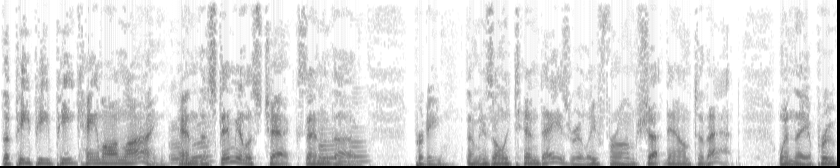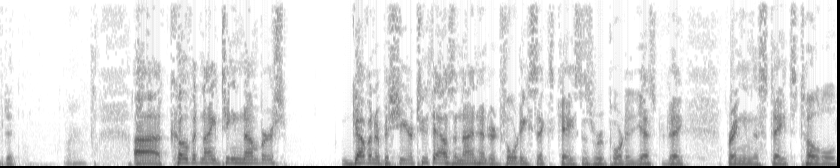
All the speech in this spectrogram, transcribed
the PPP came online and Mm-hmm. the stimulus checks and the pretty, I mean, it's only 10 days really from shutdown to that when they approved it. Uh, COVID 19 numbers. Governor Beshear, 2,946 cases reported yesterday, bringing the state's total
